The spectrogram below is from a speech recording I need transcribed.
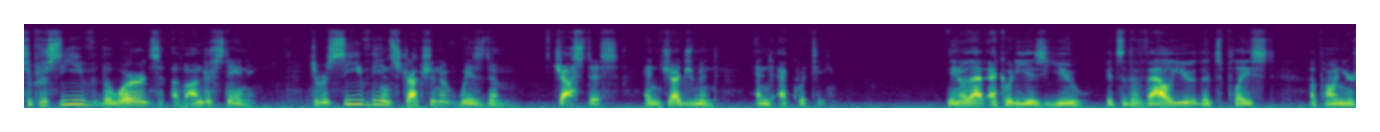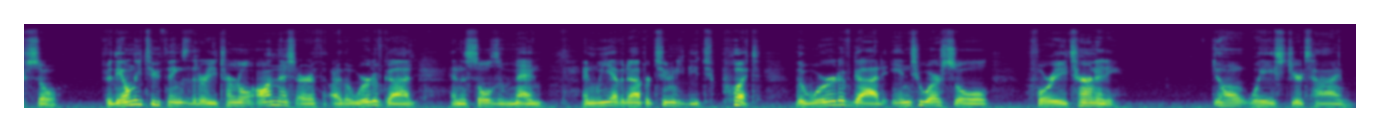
to perceive the words of understanding, to receive the instruction of wisdom, justice, and judgment and equity. You know, that equity is you, it's the value that's placed upon your soul. For the only two things that are eternal on this earth are the Word of God and the souls of men. And we have an opportunity to put the Word of God into our soul for eternity. Don't waste your time.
